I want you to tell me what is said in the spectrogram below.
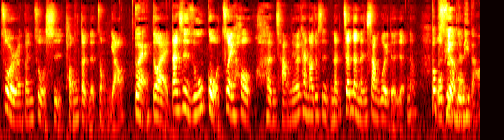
做人跟做事同等的重要。对，对，但是如果最后很长，你会看到就是能真的能上位的人呢，都不是有能力的哈、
